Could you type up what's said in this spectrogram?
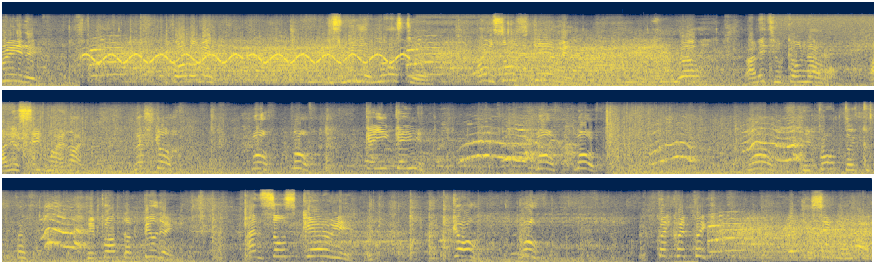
Really! Follow me! It's really a monster! I'm so scary! Well, I need to go now. I need to save my life. Let's go! Move! Move! Get in! Get in! Move! Move! Whoa! He brought the he brought the building. I'm so scary. Go! Move! Quick! Quick! Quick! Let me save my life.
